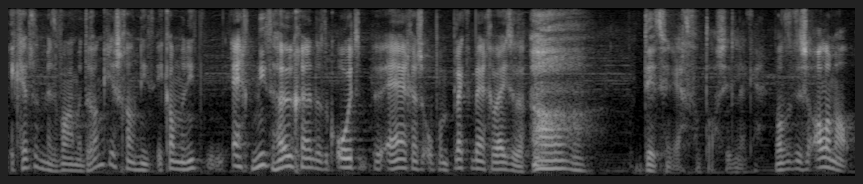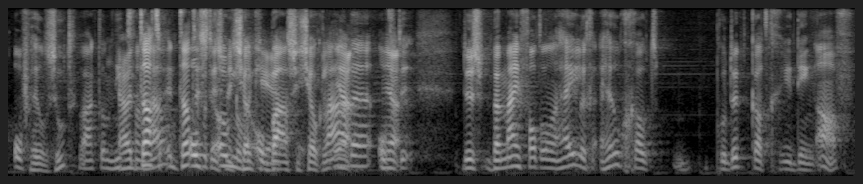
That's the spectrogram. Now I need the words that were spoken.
ik heb dat met warme drankjes gewoon niet. Ik kan me niet, echt niet heugen dat ik ooit ergens op een plek ben geweest. Dat, oh, dit vind ik echt fantastisch lekker. Want het is allemaal of heel zoet, waar ik dan niet Ja, van dat- hou. dat of is het het is ook met een op basis chocolade. Ja, Of ja. de- dus bij mij valt al een hele, heel groot productcategorie ding af.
